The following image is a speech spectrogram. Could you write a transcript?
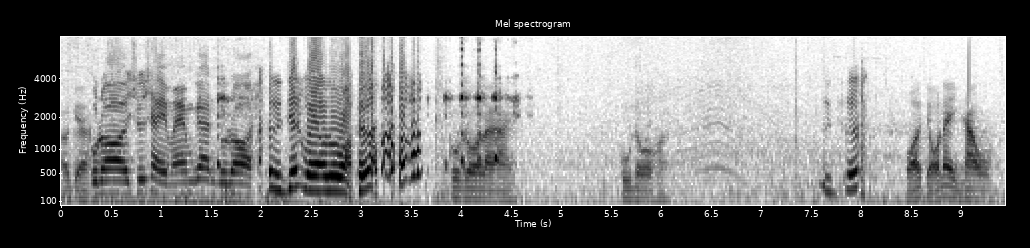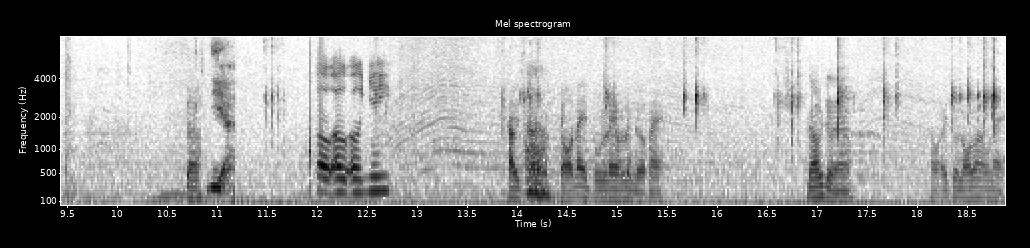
ok. Cô rồi, sửa xe mà em cái anh cô rồi. chết queo luôn rồi Kuro là ai? Kudo hả? Ủa chỗ này sao? Gì à ừ ừ ừ nhi. Sao chỗ chỗ này tôi leo lên được này? Đâu chỗ nào? Thôi tôi nói đâu này.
